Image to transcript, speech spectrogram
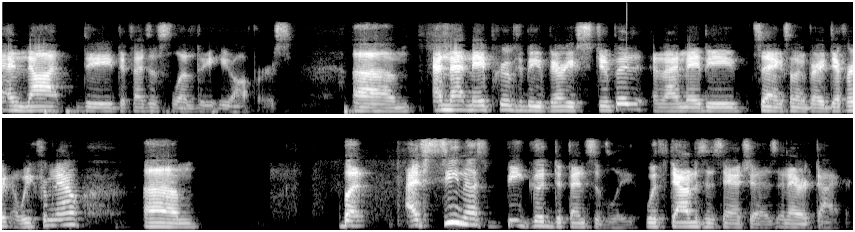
and not the defensive solidity he offers. Um, and that may prove to be very stupid, and I may be saying something very different a week from now. Um, but I've seen us be good defensively with Davinson Sanchez and Eric Dier.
